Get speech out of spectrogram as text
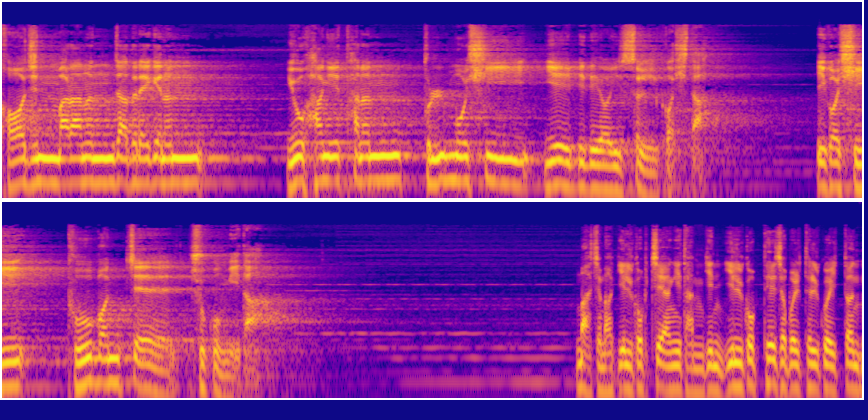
거짓말하는 자들에게는 유황이 타는 불못이 예비되어 있을 것이다. 이것이 두 번째 죽음이다. 마지막 일곱 재앙이 담긴 일곱 대접을 들고 있던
